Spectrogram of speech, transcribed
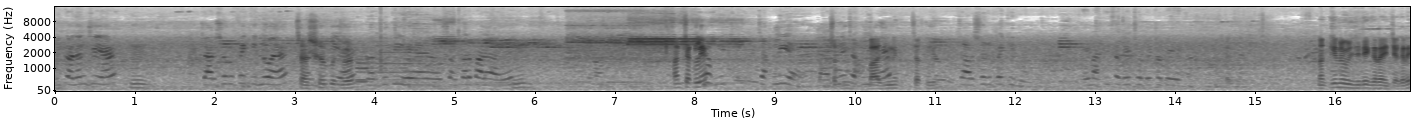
ही करंजी आहे. चारशे रुपये किलो आहे. 400 रुपये घरगुती आहे. घरगुती हे आहे, शंकरपाळ्या आहे. आणि चकल्या? चकली आहे. चकली. चकली भाजणी आहे. चकली. चारशे रुपये किलो. हे बाकी सगळे छोटे छोटे नक्की विजिटिंग करा यांच्याकडे.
